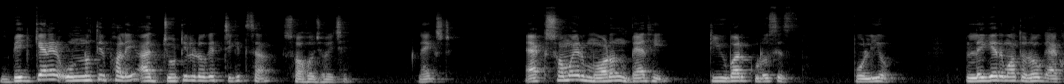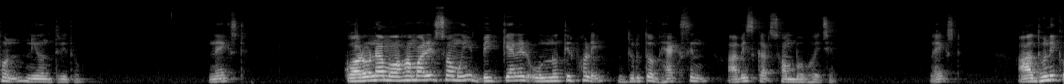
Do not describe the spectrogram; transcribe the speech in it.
বিজ্ঞানের উন্নতির ফলে আজ জটিল রোগের চিকিৎসা সহজ হয়েছে। নেক্সট এক সময়ের মরণ ব্যাধি, টিউবারকুলোসিস, পোলিও প্লেগের মতো রোগ এখন নিয়ন্ত্রিত। নেক্সট, করোনা মহামারীর সময় বিজ্ঞানের উন্নতির ফলে দ্রুত ভ্যাকসিন আবিষ্কার সম্ভব হয়েছে। নেক্সট, আধুনিক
